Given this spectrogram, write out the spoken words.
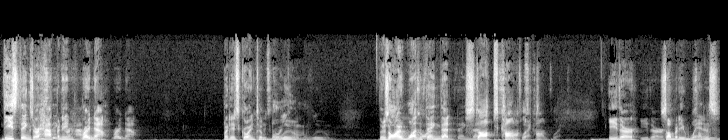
These things are happening right now. But it's going to bloom. There's only one thing that stops conflict. Either somebody wins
